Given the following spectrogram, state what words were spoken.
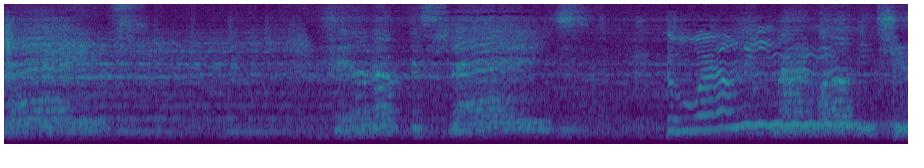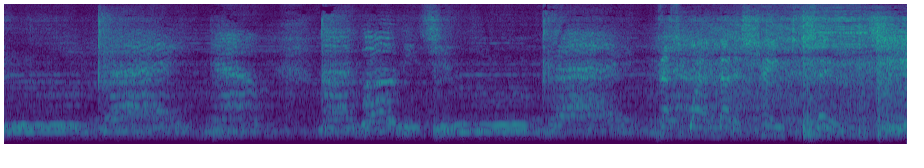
Face. Fill up this space. The world needs my world needs you right now. My world needs you right. That's why I'm not ashamed to say.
